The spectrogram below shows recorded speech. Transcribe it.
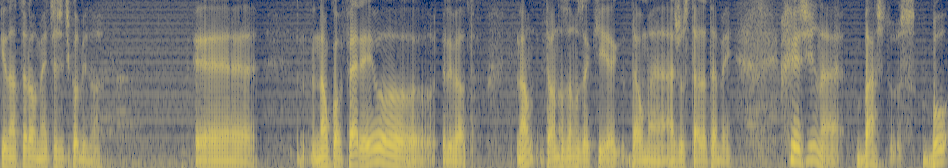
que naturalmente a gente combinou. É, não confere aí, ô, Elivelto? Não? Então nós vamos aqui eh, dar uma ajustada também. Regina Bastos, boa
